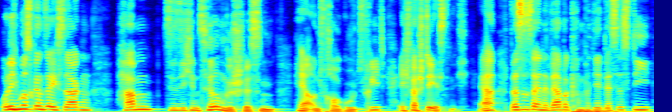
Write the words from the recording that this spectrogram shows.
Und ich muss ganz ehrlich sagen, haben sie sich ins Hirn geschissen, Herr und Frau Gutfried? Ich verstehe es nicht. Ja, das ist eine Werbekampagne, das ist die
